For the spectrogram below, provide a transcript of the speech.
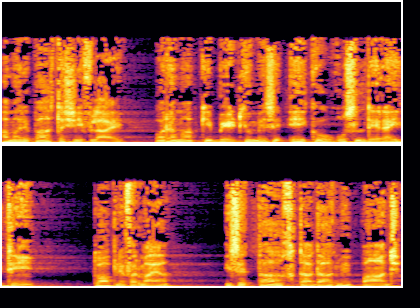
ہمارے پاس تشریف لائے اور ہم آپ کی بیٹیوں میں سے ایک کو غسل دے رہی تھیں۔ تو آپ نے فرمایا، اسے تاخ تعداد میں پانچ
